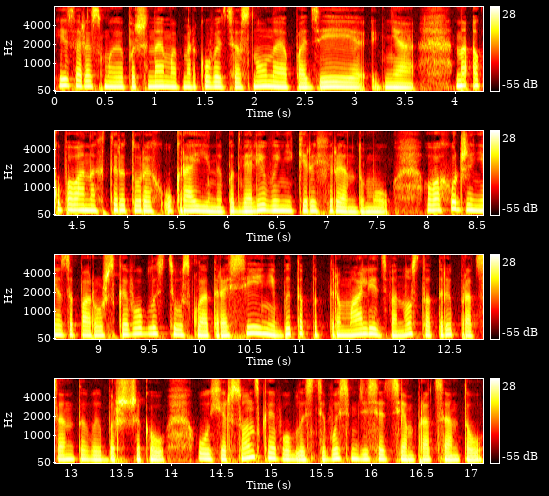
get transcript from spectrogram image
і зараз мы пачынаем абмяркоўваць асноўныя падзеі дня на акупаваных тэрыторыях украіны падвялі вынікі рэферэндуму уваходжанне запорожскай вобласці ў склад рассіі нібыта падтрымалі 93 проценты выбаршчыкаў у херсонскай вобласці 87 процентаў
